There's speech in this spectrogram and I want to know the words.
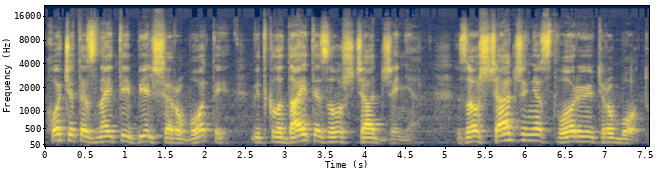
Хочете знайти більше роботи, відкладайте заощадження. Заощадження створюють роботу.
